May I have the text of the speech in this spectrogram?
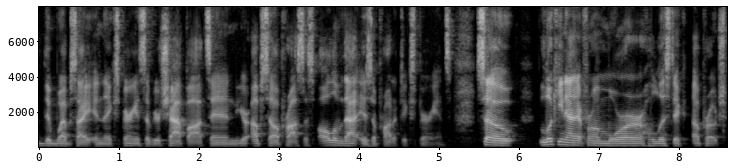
the website and the experience of your chatbots and your upsell process. All of that is a product experience. So looking at it from a more holistic approach.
